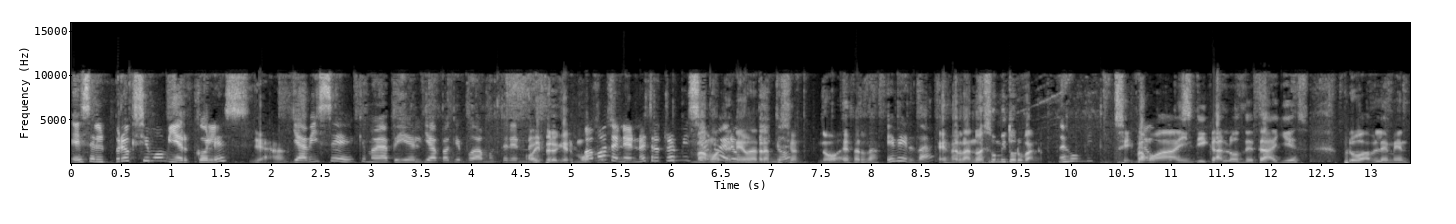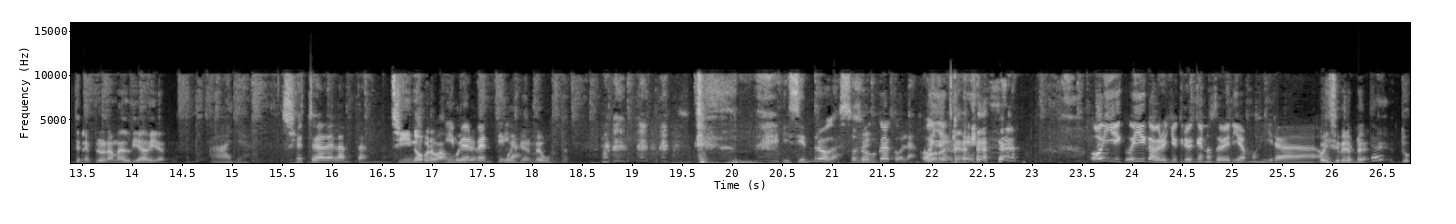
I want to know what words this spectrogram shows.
Es el próximo miércoles. Ya. Ya avisé que me voy a pedir el día para que podamos tener. Nuestra- pero qué hermoso. Vamos a tener nuestra transmisión. Vamos a ¿o era tener un una transmisión. No, es verdad. Es verdad. Es verdad, no es un mito urbano. No es un mito. Sí, vamos a indicar los detalles probablemente en el programa del día viernes. Ah, ya. Sí. Me estoy adelantando. Sí, no, pero va muy bien. Muy bien, me gusta. Y sin drogas, solo Sí. Coca-Cola. Oye, oye, oye, cabrón, yo creo que nos deberíamos ir a. Oye, sí, pero espera, ¿tú,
